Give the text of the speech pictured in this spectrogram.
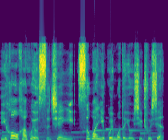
以后还会有四千亿、四万亿规模的游戏出现。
